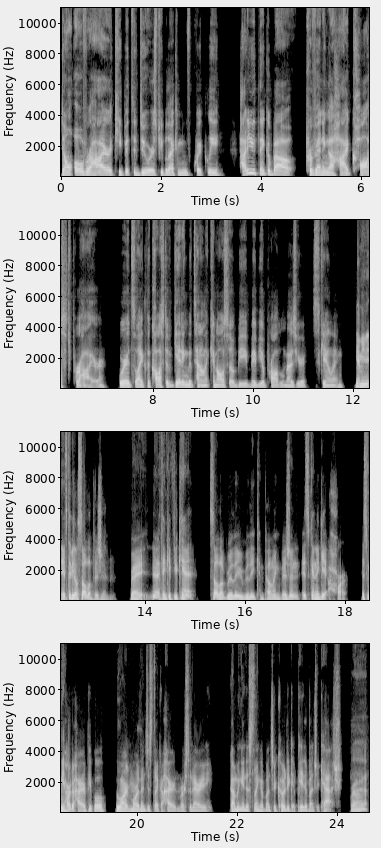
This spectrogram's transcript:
don't overhire, keep it to doers, people that can move quickly. How do you think about preventing a high cost per hire? where it's like the cost of getting the talent can also be maybe a problem as you're scaling. Yeah, I mean, if to be able to sell a vision, right? And I think if you can't sell a really, really compelling vision, it's going to get hard. It's going to be hard to hire people who aren't more than just like a hired mercenary coming in to sling a bunch of code to get paid a bunch of cash. Right.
